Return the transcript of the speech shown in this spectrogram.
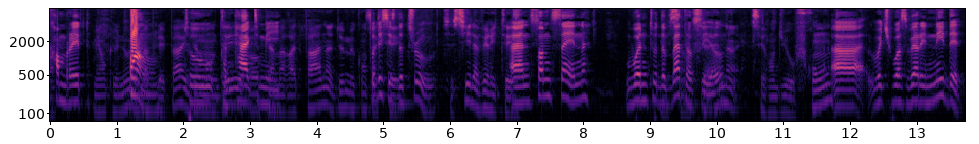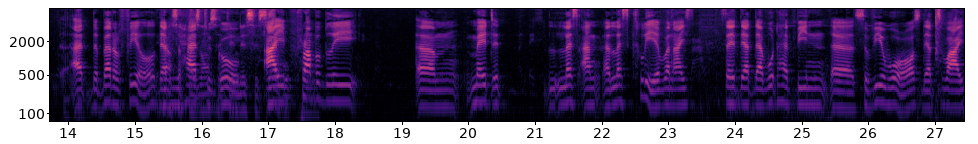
Comrade Mais oncle Nuon ne Pang m'appelait pas, il to contact me. Pan de me So this is the truth. Ceci est la vérité. And Son Sen went to the battlefield, rendu au front. uh, which was very needed at the battlefield that he had to go. I probably um, made it less un- uh, less clear when I said that there would have been uh, severe wars. That's why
